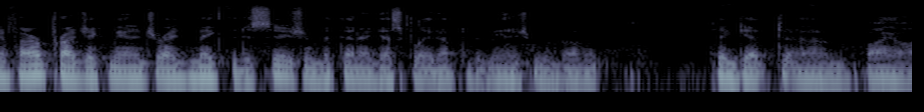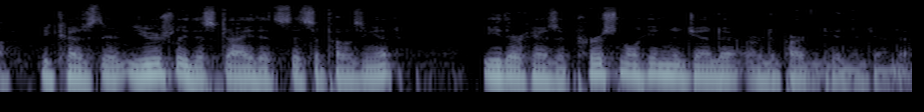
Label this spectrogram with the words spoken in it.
If our project manager, I'd make the decision, but then I'd escalate up to the management above it to get um, buy off because there usually this guy that's that's opposing it either has a personal hidden agenda or a department hidden agenda.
